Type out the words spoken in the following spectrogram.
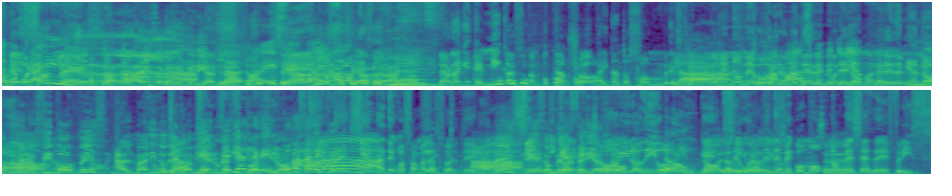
que anda por ahí. Esa, a eso me refería yo. Claro, a esa. ¿Se habla o no se habla? La verdad que en mi caso tampoco, Tampoco. yo hay tantos hombres Claro. que no me Yo voy a a meter me con el metería con hombre el- de mi No, amiga. pero si no, vos ves no, al marido de Claro, tu amiga se- en una sería al revés. situación. Vos vas al Siempre, Ah. siempre tengo esa mala Sí. suerte. Ah, ¿ves? Siempre. Eso ¿Y me refería yo. Voy y lo digo, aunque No, lo digo, lo seguramente digo. me como Sí. unos meses de frizz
